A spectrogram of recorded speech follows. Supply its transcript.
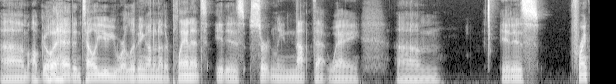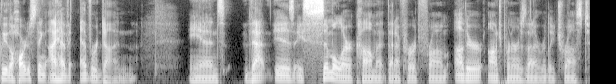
um, I'll go ahead and tell you you are living on another planet. It is certainly not that way. Um, it is, frankly, the hardest thing I have ever done. And that is a similar comment that I've heard from other entrepreneurs that I really trust.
